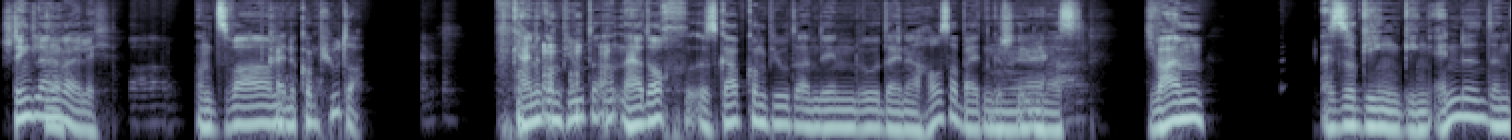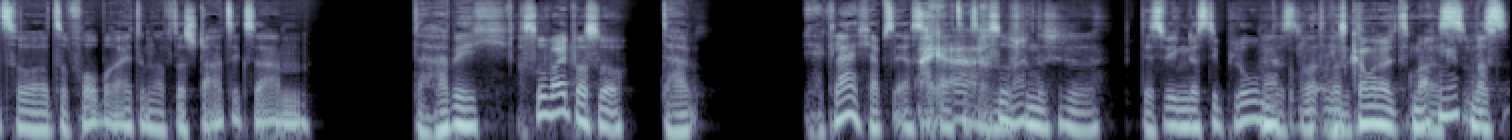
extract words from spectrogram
stinklangweilig. Und zwar Keine Computer. keine Computer. Na doch, es gab Computer, an denen du deine Hausarbeiten geschrieben Nee. hast. Ich war im, also gegen, gegen Ende, dann zur, zur Vorbereitung auf das Staatsexamen, da habe ich, Ach, so weit warst du auch. da, ja klar, ich habe es erst Ach, ja, Staatsexamen ach so, stimmt. Das steht da. Deswegen das Diplom. Ja, das was kann man da jetzt machen? was, jetzt? was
